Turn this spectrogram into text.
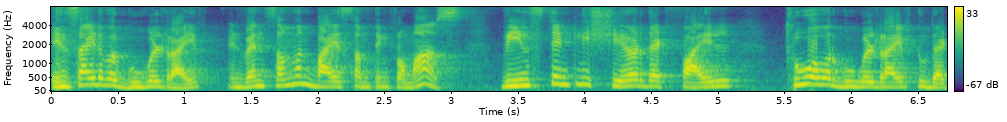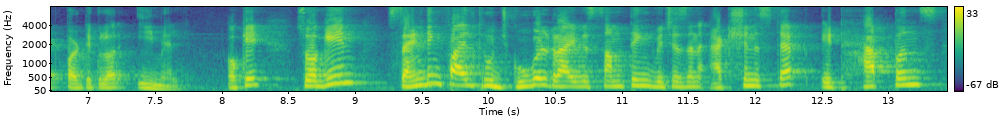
inside our Google Drive and when someone buys something from us, we instantly share that file through our Google Drive to that particular email. Okay, so again, sending file through Google Drive is something which is an action step. It happens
